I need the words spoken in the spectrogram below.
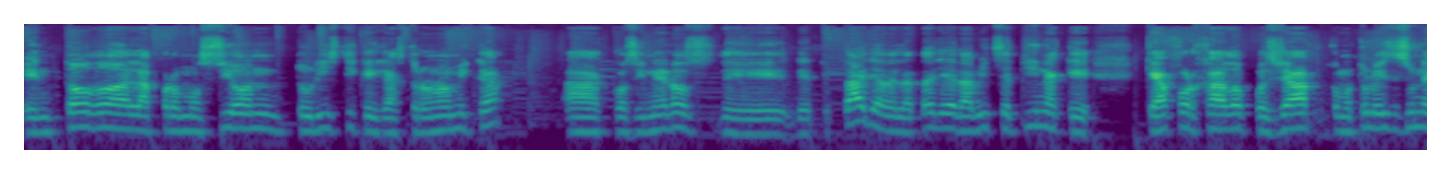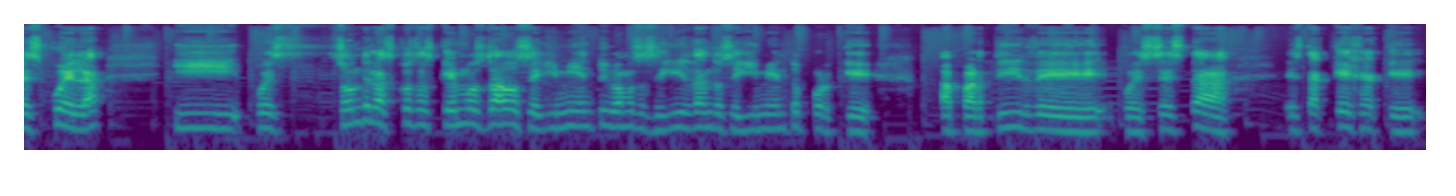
en toda la promoción turística y gastronómica a cocineros de, tu talla, de la talla de David Cetina, que, que, ha forjado, pues ya, como tú lo dices, una escuela. Y pues son de las cosas que hemos dado seguimiento y vamos a seguir dando seguimiento porque a partir de pues esta, esta queja que,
